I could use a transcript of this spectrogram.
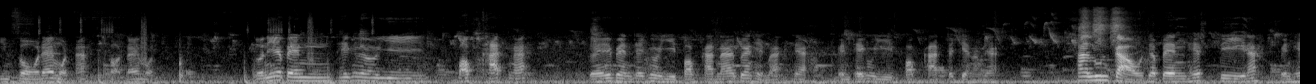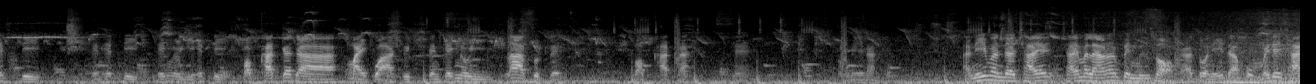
อินโซได้หมดนะถอดได้หมด ตัวนี้จะเป็นเทคโนโลยีป๊อปคัตนะ ตัวนี้เป็นเทคโนโลยีป๊อปคัตนะเพื่อนเห็นไหมเนี่ยเป็นเทคโนโลยีป๊อปคัตจะเขียนตรงเนี้ยถ้ารุ่นเก่าจะเป็น HD นะเป็น HD เป็น HD เทคโนโลยี HD ป๊อปคัตก็จะใหม่กว่าคือเป็นเทคโนโลยีล่าสุดเลยป๊อปคัตนะเนี่ยตรงนี้นะอันนี้มันจะใช้ใช้มาแล้วนั่นเป็นมือสองนะตัวนี้แต่ผมไม่ได้ใช้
